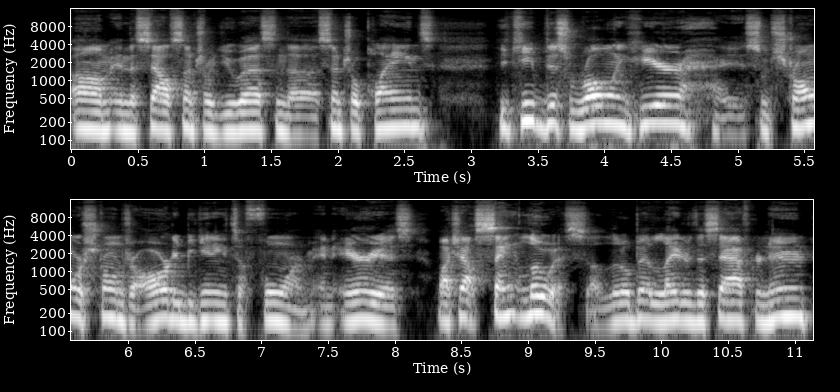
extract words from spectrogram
um, in the south central U.S. and the central plains. You keep this rolling here. Uh, some stronger storms are already beginning to form in areas. Watch out, St. Louis, a little bit later this afternoon.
